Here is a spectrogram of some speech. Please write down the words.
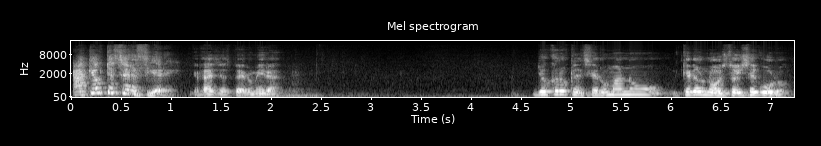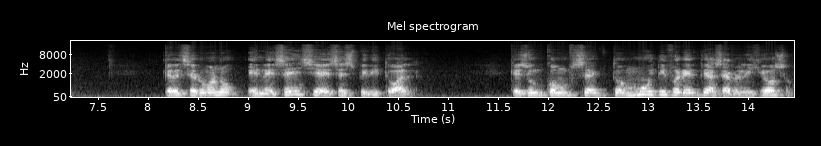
¿a qué usted se refiere? Gracias, pero mira, yo creo que el ser humano, creo no, estoy seguro, que el ser humano en esencia es espiritual, que es un concepto muy diferente a ser religioso.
